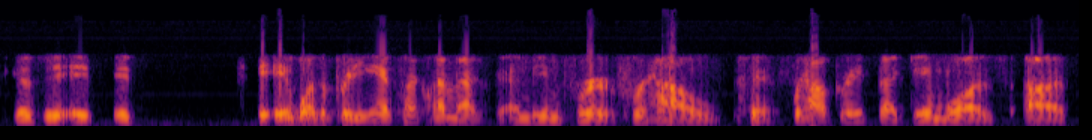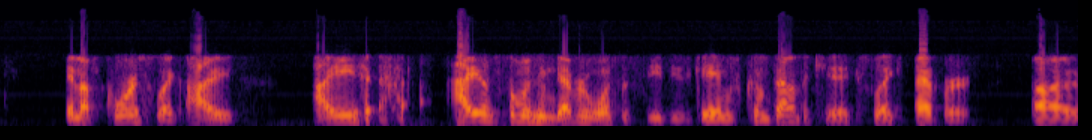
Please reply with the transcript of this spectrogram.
because it it it, it was a pretty anticlimactic ending for for how for how great that game was. Uh, and of course, like I I I am someone who never wants to see these games come down to kicks, like ever. Uh,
